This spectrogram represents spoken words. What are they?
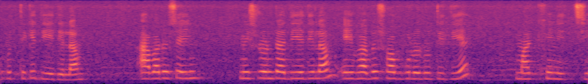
ওপর থেকে দিয়ে দিলাম। আবারও সেই মিশ্রণটা দিয়ে দিলাম, এইভাবে সবগুলো রুটি দিয়ে মাখিয়ে নিচ্ছি।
